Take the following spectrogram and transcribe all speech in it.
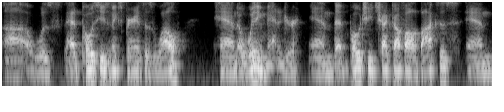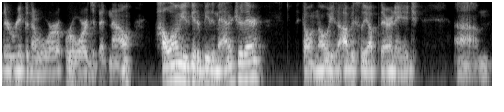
uh, was had postseason experience as well, and a winning manager. And that Bochy checked off all the boxes, and they're reaping the rewards of it now. How long he's going to be the manager there? Don't know. He's obviously up there in age. Um,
